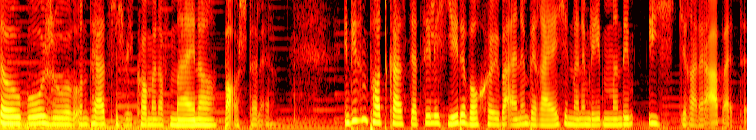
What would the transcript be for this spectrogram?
Hallo, bonjour und herzlich willkommen auf meiner Baustelle. In diesem Podcast erzähle ich jede Woche über einen Bereich in meinem Leben, an dem ich gerade arbeite.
